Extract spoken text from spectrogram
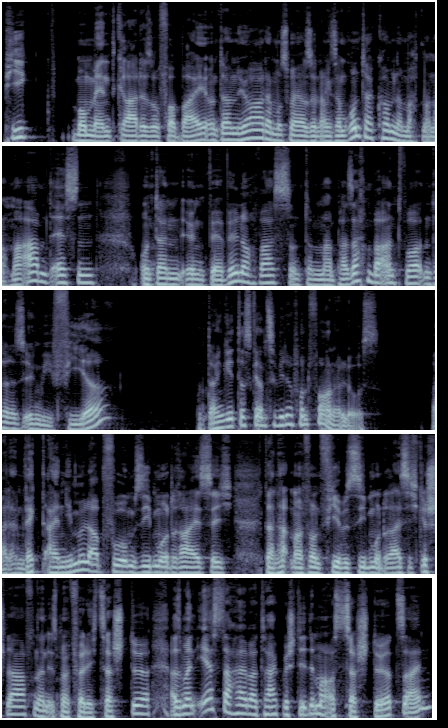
Peak-Moment gerade so vorbei. Und dann, ja, da muss man ja so langsam runterkommen, dann macht man nochmal Abendessen und dann irgendwer will noch was und dann mal ein paar Sachen beantworten. Dann ist irgendwie vier und dann geht das Ganze wieder von vorne los. Weil dann weckt einen die Müllabfuhr um 7.30 Uhr, dann hat man von 4 bis 7.30 Uhr geschlafen, dann ist man völlig zerstört. Also mein erster halber Tag besteht immer aus zerstört sein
